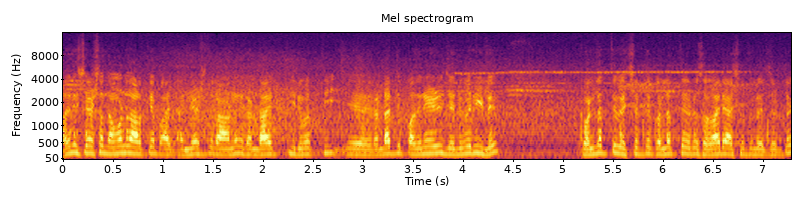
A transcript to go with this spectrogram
അതിനുശേഷം നമ്മൾ നടത്തിയ അന്വേഷണത്തിലാണ് രണ്ടായിരത്തി ഇരുപത്തി രണ്ടായിരത്തി പതിനേഴ് ജനുവരിയിൽ കൊല്ലത്ത് വെച്ചിട്ട് കൊല്ലത്ത് ഒരു സ്വകാര്യ ആശുപത്രിയിൽ വെച്ചിട്ട്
